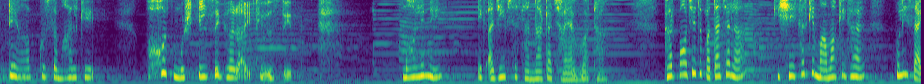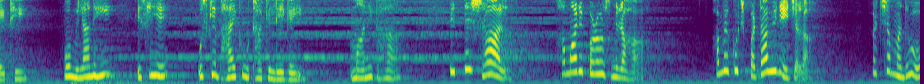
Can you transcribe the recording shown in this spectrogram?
अपने आप को संभाल के बहुत मुश्किल से घर आई थी उस दिन। मोहल्ले में एक अजीब सा सन्नाटा छाया हुआ था। घर पहुँचे तो पता चला कि शेखर के मामा के घर पुलिस आई थी। वो मिला नहीं, इसलिए उसके भाई को उठा के ले गई। माँ ने कहा, इतने साल हमारे पड़ोस में रहा। हमें कुछ पता भी नहीं चला। अच्छा मधु,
